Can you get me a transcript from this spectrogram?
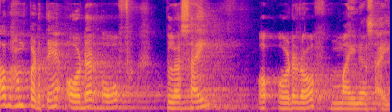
अब हम पढ़ते हैं ऑर्डर ऑफ़ प्लस आई और order of minus I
